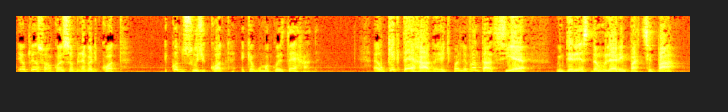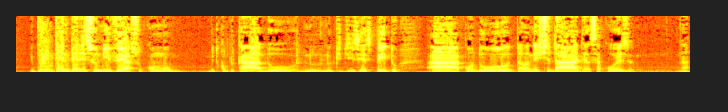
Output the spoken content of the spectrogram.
Eu penso uma coisa sobre o negócio de cota. E quando surge cota, é que alguma coisa está errada. Aí, o que está errado? A gente pode levantar. Se é o interesse da mulher em participar, e por entender esse universo como muito complicado, no, no que diz respeito à conduta, à honestidade, essa coisa, né?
